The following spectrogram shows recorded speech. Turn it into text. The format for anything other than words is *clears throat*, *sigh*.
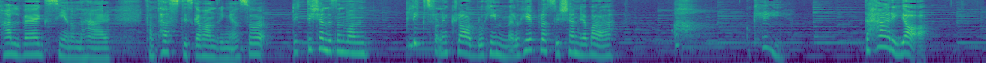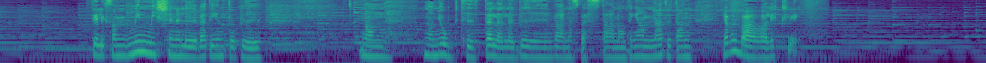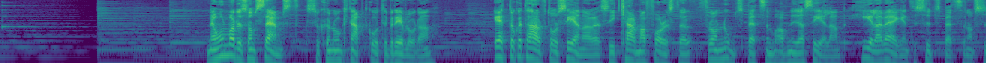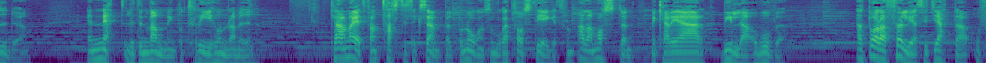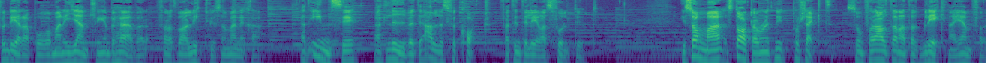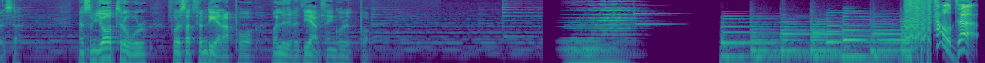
Halvvägs genom den här fantastiska vandringen så det, det kändes som det var en blixt från en klarblå himmel och helt plötsligt kände jag bara ah, okej. Okay. Det här är jag. Det är liksom min mission i livet är inte att bli någon, någon jobbtitel eller bli världens bästa någonting annat utan jag vill bara vara lycklig. När hon mådde som sämst så kunde hon knappt gå till brevlådan. Ett och ett halvt år senare så gick Karma Forrester från nordspetsen av Nya Zeeland hela vägen till sydspetsen av Sydön. En nätt liten vandring på 300 mil. Karma är ett fantastiskt exempel på någon som vågar ta steget från alla måsten med karriär, villa och vovve. Att bara följa sitt hjärta och fundera på vad man egentligen behöver för att vara lycklig som människa. Att inse att livet är alldeles för kort för att inte levas fullt ut. I sommar startar hon ett nytt projekt som får allt annat att blekna i jämförelse. Men som jag tror får oss att fundera på vad livet egentligen går ut på. Hold up.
